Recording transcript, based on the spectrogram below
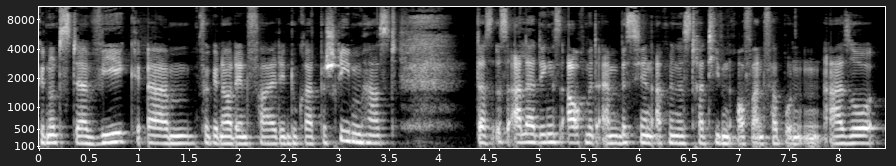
genutzter Weg ähm, für genau den Fall, den du gerade beschrieben hast. Das ist allerdings auch mit einem bisschen administrativen Aufwand verbunden. Also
